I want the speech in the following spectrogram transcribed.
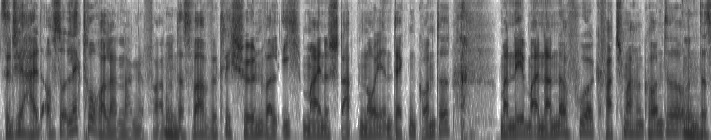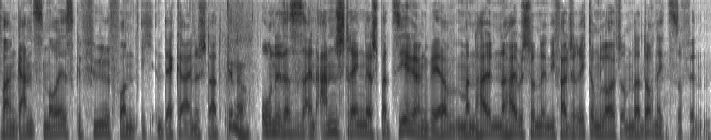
sind wir halt auf so Elektrorollern lang gefahren. Mhm. Und das war wirklich schön, weil ich meine Stadt neu entdecken konnte man nebeneinander fuhr, Quatsch machen konnte. Und mhm. das war ein ganz neues Gefühl von, ich entdecke eine Stadt, genau. ohne dass es ein anstrengender Spaziergang wäre. Man halt eine halbe Stunde in die falsche Richtung läuft, um dann doch nichts zu finden.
